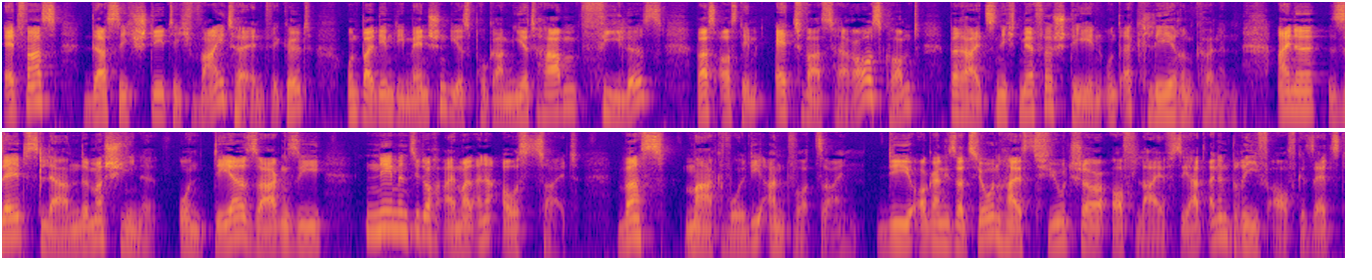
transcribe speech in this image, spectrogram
Etwas, das sich stetig weiterentwickelt und bei dem die Menschen, die es programmiert haben, vieles, was aus dem etwas herauskommt, bereits nicht mehr verstehen und erklären können. Eine selbstlernende Maschine. Und der sagen sie, nehmen Sie doch einmal eine Auszeit. Was mag wohl die Antwort sein? Die Organisation heißt Future of Life. Sie hat einen Brief aufgesetzt,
